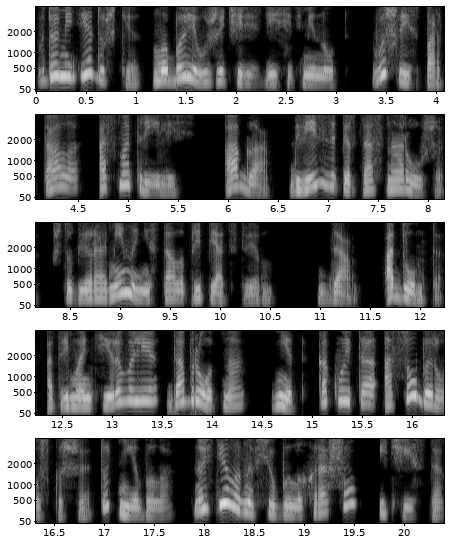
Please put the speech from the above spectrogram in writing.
В доме дедушки мы были уже через десять минут. Вышли из портала, осмотрелись. Ага, дверь заперта снаружи, что для Рамины не стало препятствием. Да, а дом-то отремонтировали добротно. Нет, какой-то особой роскоши тут не было. Но сделано все было хорошо и чисто.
